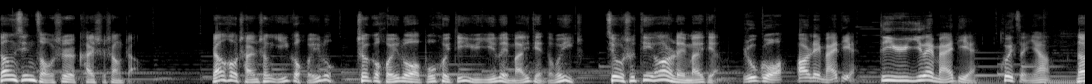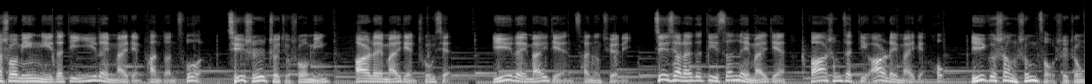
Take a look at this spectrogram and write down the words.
当新走势开始上涨。然后产生一个回落，这个回落不会低于一类买点的位置，就是第二类买点了。如果二类买点低于一类买点会怎样？那说明你的第一类买点判断错了。其实这就说明二类买点出现，一类买点才能确立。接下来的第三类买点发生在第二类买点后，一个上升走势中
